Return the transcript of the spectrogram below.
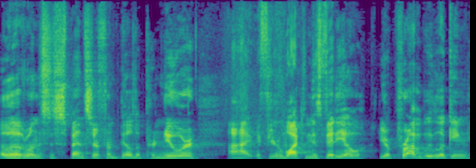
Hello everyone, this is Spencer from Buildapreneur. Uh, if you're watching this video, you're probably looking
